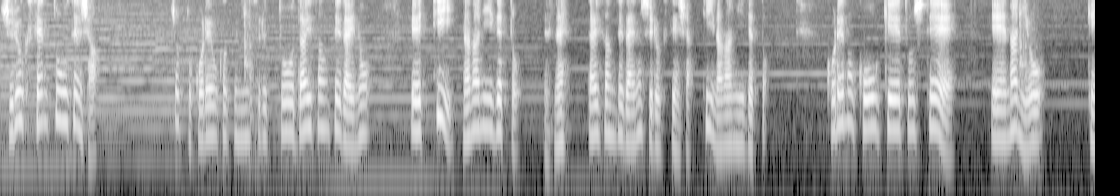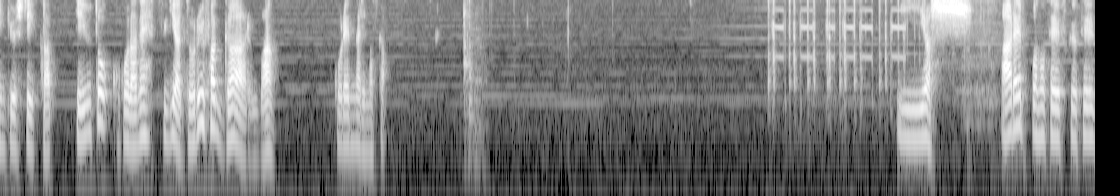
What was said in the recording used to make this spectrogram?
主力戦闘戦車。ちょっとこれを確認すると、第3世代の T72Z ですね。第3世代の主力戦車 T72Z。これの後継として、え何を研究していくかっていうと、ここだね。次はゾルファガール1。これになりますか。よし。アレッポの征服性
